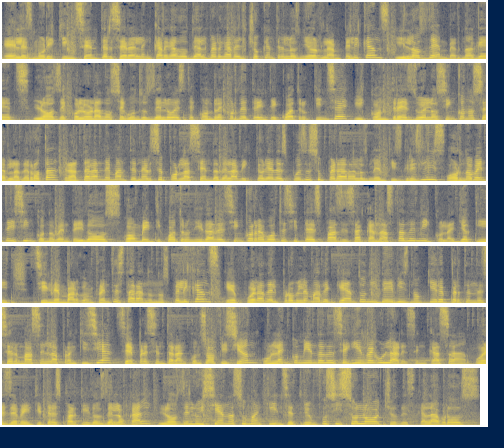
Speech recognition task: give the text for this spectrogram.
El Smurry King Center será el encargado de albergar el choque entre los New Orleans Pelicans y los Denver Nuggets. Los de Colorado, segundos del oeste con récord de 34-15 y con tres duelos sin conocer la derrota, tratarán de mantenerse por la senda de la victoria después de superar a los Memphis Grizzlies por 95-92, con 24 unidades, 5 rebotes y 3 pases a canasta de Nikola Jokic. Sin embargo, enfrente estarán unos Pelicans que, fuera del problema de que Anthony Davis no quiere pertenecer más en la franquicia, se presentarán con su afición con la encomienda de seguir regulares en casa, pues de 23 partidos de local, los de Luisiana suman 15 triunfos y solo 8 descalabros.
